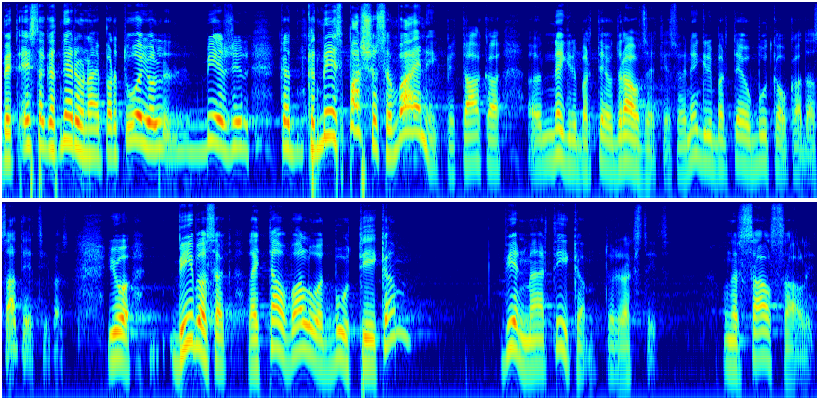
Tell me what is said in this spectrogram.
bet es tagad nerunāju par to, jo bieži ir, kad, kad mēs paši esam vainīgi pie tā, ka negrib ar tevi draudzēties vai negrib ar tevi būt kaut kādās attiecībās. Jo Bībele saka, lai tavu valodu būtu tīkam, vienmēr tīkam, tur ir rakstīts, un ar sāls sālīt.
